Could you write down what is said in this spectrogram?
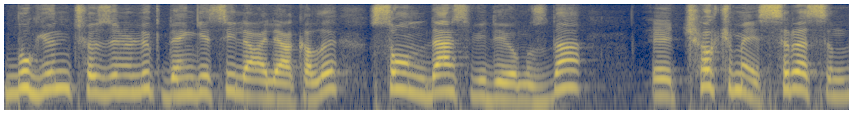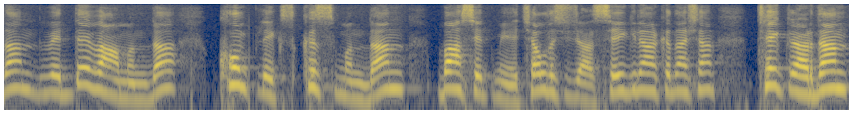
Bugün çözünürlük dengesiyle alakalı son ders videomuzda e, çökme sırasından ve devamında kompleks kısmından bahsetmeye çalışacağız. Sevgili arkadaşlar tekrardan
